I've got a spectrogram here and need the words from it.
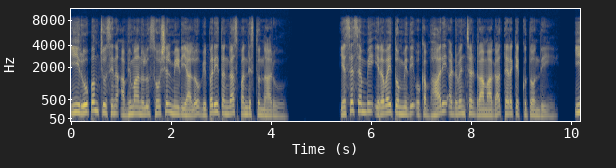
ఈ రూపం చూసిన అభిమానులు సోషల్ మీడియాలో విపరీతంగా స్పందిస్తున్నారు. ఎస్ఎస్ఎంబి ఇరవై తొమ్మిది ఒక భారీ అడ్వెంచర్ డ్రామాగా తెరకెక్కుతోంది. ఈ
